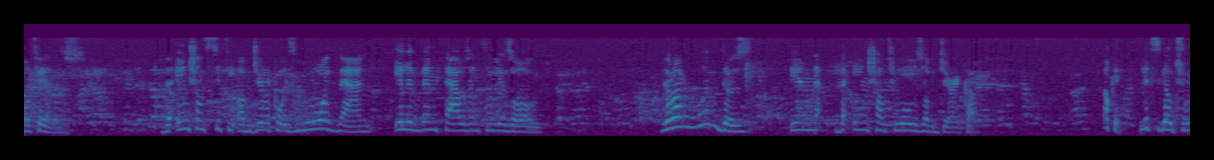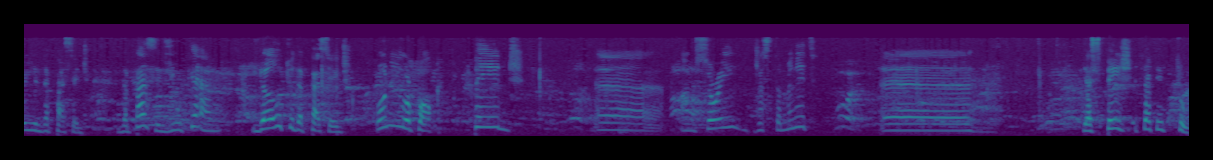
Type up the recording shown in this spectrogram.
hotels the ancient city of Jericho is more than 11,000 years old there are windows in the ancient walls of Jericho. Okay, let's go to read the passage. The passage, you can go to the passage on your book, page, uh, I'm sorry, just a minute. Uh, yes, page 32,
